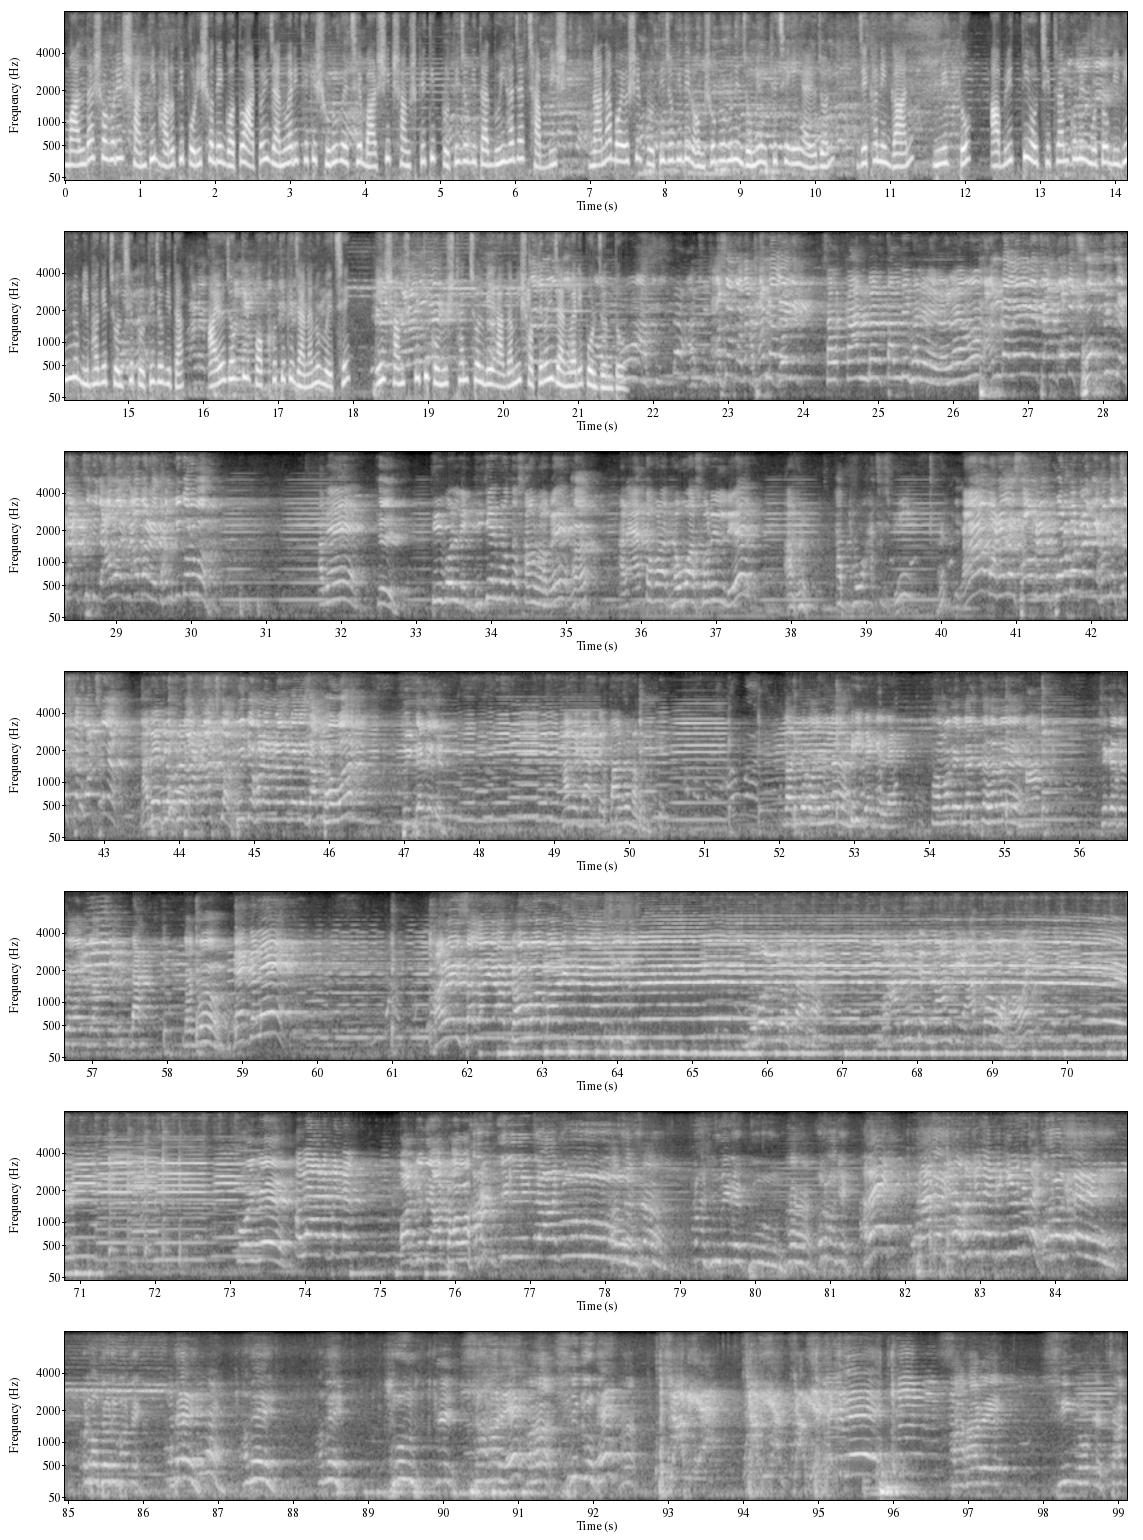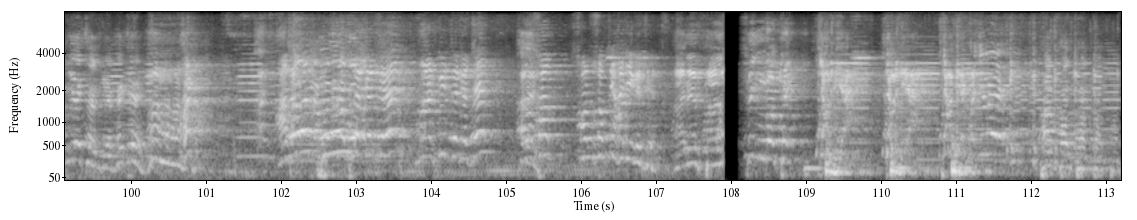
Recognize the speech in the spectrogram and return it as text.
মালদা শহরের শান্তি ভারতী পরিষদে গত আটই জানুয়ারি থেকে শুরু হয়েছে বার্ষিক সাংস্কৃতিক প্রতিযোগিতা দুই হাজার ছাব্বিশ। নানা বয়সের প্রতিযোগীদের অংশগ্রহণে জমে উঠেছে এই আয়োজন যেখানে গান নৃত্য আবৃত্তি ও চিত্রাঙ্কনের মতো বিভিন্ন বিভাগে চলছে প্রতিযোগিতা। আয়োজকদের পক্ষ থেকে জানানো হয়েছে এই সাংস্কৃতিক অনুষ্ঠান চলবে আগামী সতেরোই জানুয়ারি পর্যন্ত। আসো কি? তুই বললি ডিজের মতো সাউন্ড হবে। হ্যাঁ। আর এত বড় ঢৌয়া শরীর দিয়ে আর আর আছিস না বাড়ালে সাউন্ড আমি করব নাকি? আমি চেষ্টা করছিলাম। আবে যখন কাজ কর তুই যখন আর নাম গেলে সাপ হওয়া তুই ডেকে নে। আমি ডাকতে পারব না ডাকতে পারবি না? তুই আমাকে ডাকতে হবে। হ্যাঁ, ঠিক আছে তাহলে আমি যাচ্ছি। ডাক। ডাকবো? ডেকে বাগে ওরে বাপে ওরে বাপে আবে আবে আবে। শুন কি? সাহারে হ্যাঁ। সিংহকে হ্যাঁ। চাবিয়ে চাবিয়ে চাবিয়ে খেলে সাহারে সিংহকে চাবিয়ে চাবিয়ে খাইছে হ্যাঁ হাট! त्याचे अरे साला सिंगो थे चाबिया चाबिया चाबिया बजवे थांब थांब थांब थांब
